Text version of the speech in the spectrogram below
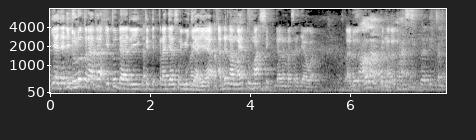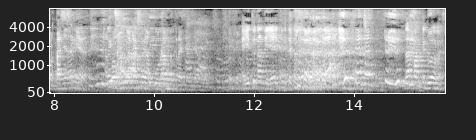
Ya, jadi dulu ternyata itu dari ke- kerajaan Sriwijaya ada namanya Tumasik dalam bahasa Jawa. Lalu salah kenal. Pertanyaannya, apa hubungannya Singapura sama kerajaan Jawa? Eh, itu nanti ya, itu kita Ntar part kedua mas.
